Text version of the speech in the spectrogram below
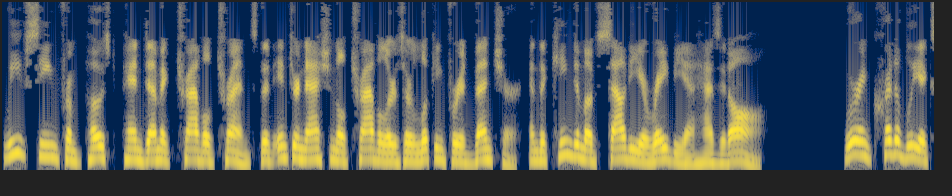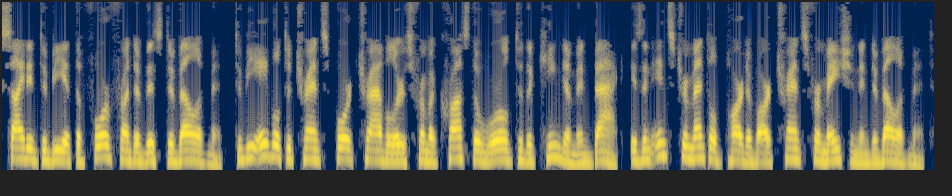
We've seen from post-pandemic travel trends that international travelers are looking for adventure, and the Kingdom of Saudi Arabia has it all. We're incredibly excited to be at the forefront of this development. To be able to transport travelers from across the world to the kingdom and back, is an instrumental part of our transformation and development.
